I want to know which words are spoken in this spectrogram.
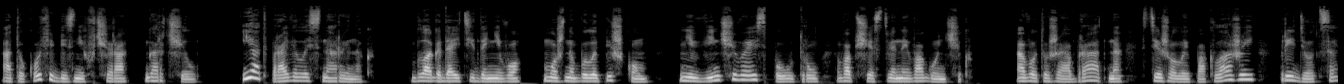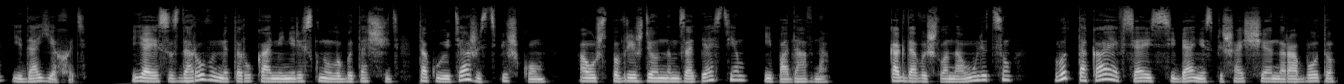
а то кофе без них вчера горчил, и отправилась на рынок. Благо дойти до него можно было пешком, не ввинчиваясь поутру в общественный вагончик. А вот уже обратно, с тяжелой поклажей, придется и доехать. Я и со здоровыми-то руками не рискнула бы тащить такую тяжесть пешком, а уж с поврежденным запястьем и подавно. Когда вышла на улицу, вот такая вся из себя не спешащая на работу,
